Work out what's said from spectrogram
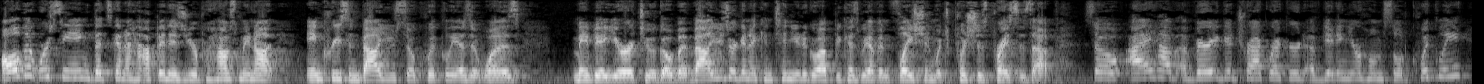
All that we're seeing that's going to happen is your house may not increase in value so quickly as it was maybe a year or two ago, but values are going to continue to go up because we have inflation, which pushes prices up. So I have a very good track record of getting your home sold quickly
